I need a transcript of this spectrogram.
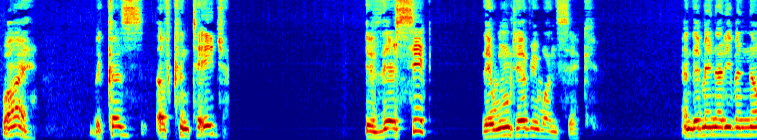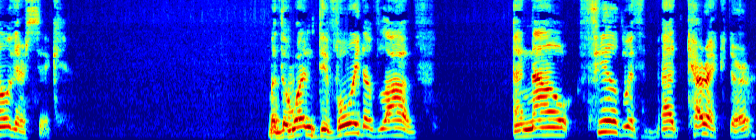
Why? Because of contagion. If they're sick they want everyone sick and they may not even know they're sick. But the one devoid of love and now filled with bad character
